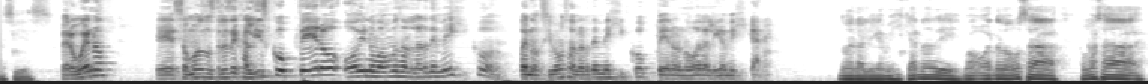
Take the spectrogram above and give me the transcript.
Así es. Pero bueno, eh, somos los tres de Jalisco, pero hoy no vamos a hablar de México. Bueno, sí vamos a hablar de México, pero no de la Liga Mexicana. No, de la Liga Mexicana, de bueno, vamos a vamos a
